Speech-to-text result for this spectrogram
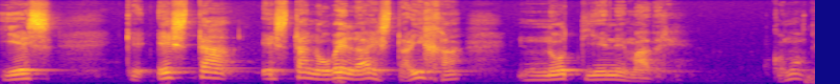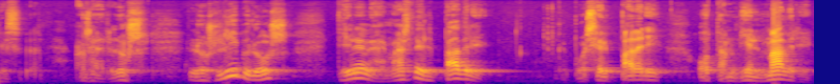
Y es que esta, esta novela, esta hija, no tiene madre. ¿Cómo? Que o sea, los, los libros tienen, además del padre, que puede ser padre o también madre,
